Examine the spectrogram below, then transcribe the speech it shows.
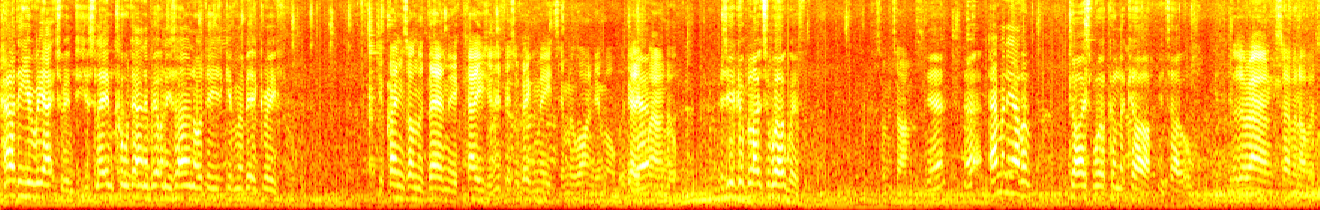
how do you react to him? Do you just let him cool down a bit on his own or do you give him a bit of grief? Depends on the day and the occasion. If it's a big meeting, we wind him up. We get Yeah. him wound up Is he a good bloke to work with? sometimes. Yeah? Uh, how many other guys work on the car in total? There's around seven of us.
